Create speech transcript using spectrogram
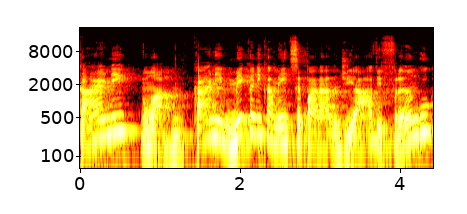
carne, vamos lá, carne mecanicamente separada de ave, frango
